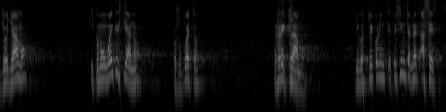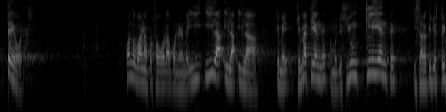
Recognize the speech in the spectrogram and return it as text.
yo llamo y como un buen cristiano, por supuesto, reclamo. Digo, estoy, con, sin internet hace tres horas. ¿Cuándo van a, por favor, a ponerme? Y, la, que, me, atiende, como yo soy un cliente y sabe que yo estoy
